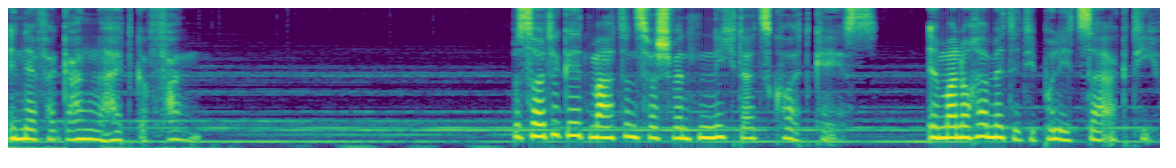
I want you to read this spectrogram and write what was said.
in der Vergangenheit gefangen. Bis heute gilt Martins Verschwinden nicht als Cold Case. Immer noch ermittelt die Polizei aktiv.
